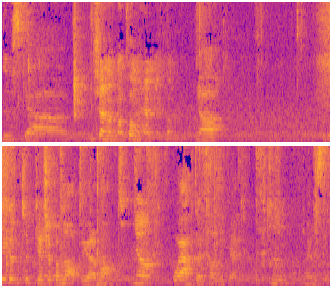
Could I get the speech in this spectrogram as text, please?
nu ska jag... Känna att man kommer hem liksom. Ja. Jag tycker att typ kan köpa mat och göra mat. Ja. Och äta ur tallrik ikväll. Mm. Med bestick.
